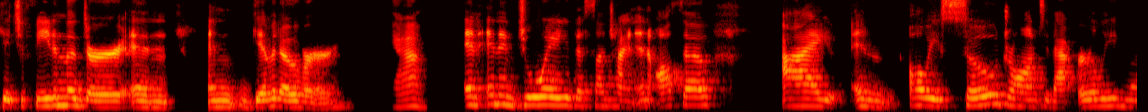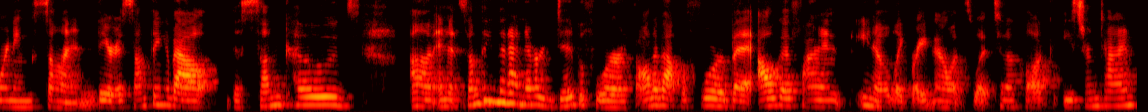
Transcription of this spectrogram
get your feet in the dirt and and give it over. Yeah and and enjoy the sunshine and also I am always so drawn to that early morning sun. There is something about the sun codes, um, and it's something that I never did before or thought about before. But I'll go find, you know, like right now it's what 10 o'clock Eastern time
